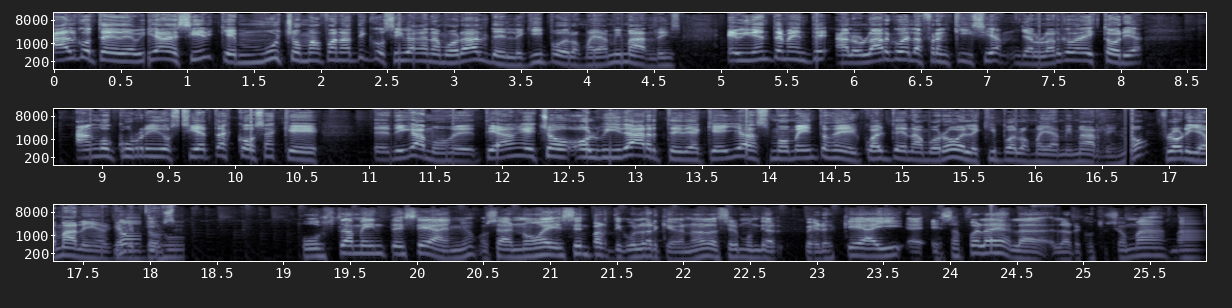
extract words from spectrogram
Algo te debía decir que muchos más fanáticos se iban a enamorar del equipo de los Miami Marlins. Evidentemente, a lo largo de la franquicia y a lo largo de la historia, han ocurrido ciertas cosas que, eh, digamos, eh, te han hecho olvidarte de aquellos momentos en el cual te enamoró el equipo de los Miami Marlins, ¿no? Florida Marlins en aquel No, entonces. Ju- justamente ese año, o sea, no ese en particular que ganaron la Serie Mundial, pero es que ahí, eh, esa fue la, la- la reconstrucción más, más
